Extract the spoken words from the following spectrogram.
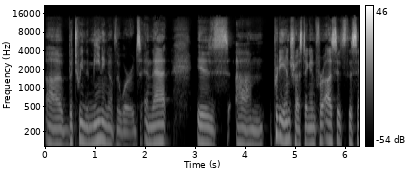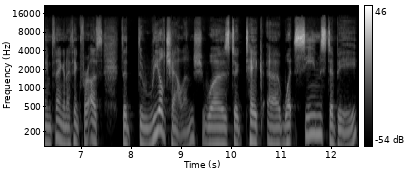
uh, between the meaning of the words. And that is um, pretty interesting. And for us, it's the same thing. And I think for us, the, the real challenge was to take uh, what seems to be,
